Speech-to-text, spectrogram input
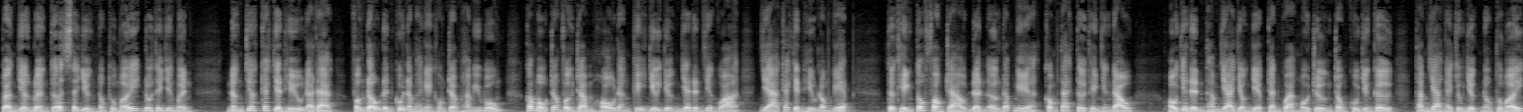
toàn dân đoàn kết xây dựng nông thôn mới, đô thị dân minh, nâng chất các danh hiệu đã đạt, phấn đấu đến cuối năm 2024 có 100% hộ đăng ký giữ vững gia đình dân hóa và các danh hiệu lồng ghép, thực hiện tốt phong trào đền ơn đáp nghĩa, công tác từ thiện nhân đạo, hộ gia đình tham gia dọn dẹp cảnh quan môi trường trong khu dân cư, tham gia ngày Chủ nhật nông thôn mới.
